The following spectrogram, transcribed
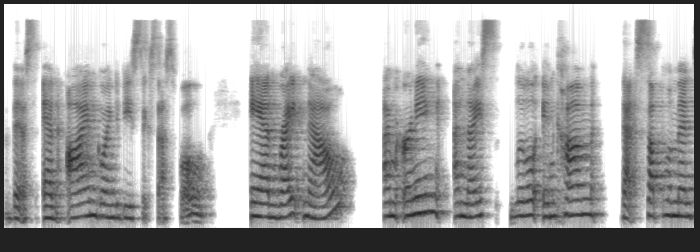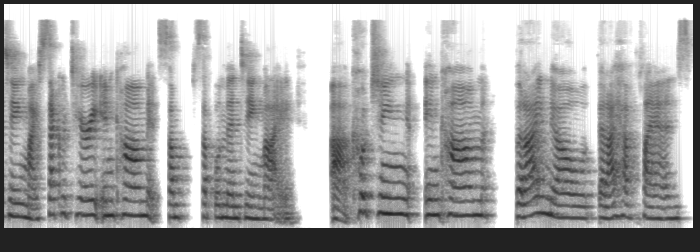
this and I'm going to be successful. And right now, I'm earning a nice little income that's supplementing my secretary income. It's some, supplementing my uh, coaching income. But I know that I have plans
